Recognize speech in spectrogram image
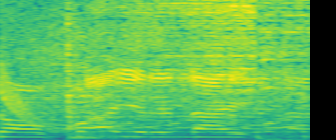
on fire tonight.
